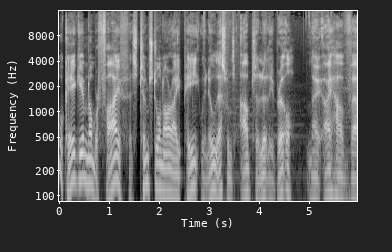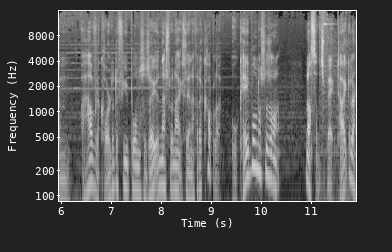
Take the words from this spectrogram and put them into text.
Okay, game number 5. It's Tombstone RIP. We know this one's absolutely brutal. Now, I have um, I have recorded a few bonuses out in this one actually, and I've had a couple of okay bonuses on it. Nothing spectacular.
